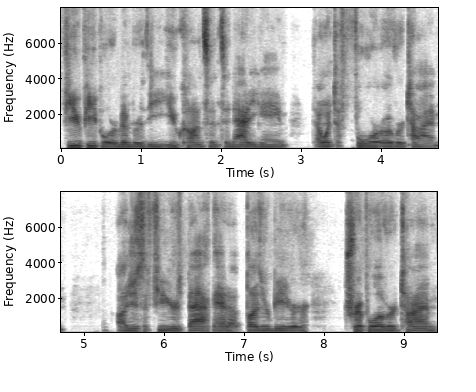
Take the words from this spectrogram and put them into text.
Few people remember the UConn Cincinnati game that went to four overtime uh, just a few years back, they had a buzzer beater, triple overtime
